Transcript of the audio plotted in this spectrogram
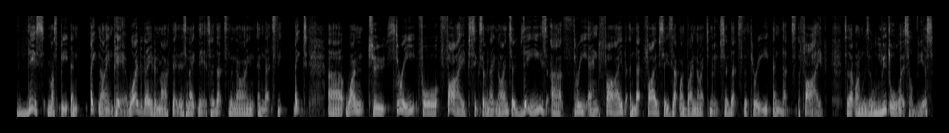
This must be an 8, 9 pair. Why did I even mark that? There's an 8 there. So that's the 9 and that's the 8. Uh, 1, 2, 3, 4, 5, 6, 7, 8, 9. So these are 3 and 5. And that 5 sees that one by knight's move. So that's the 3 and that's the 5. So that one was a little less obvious.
